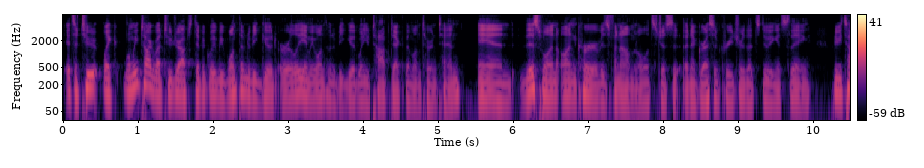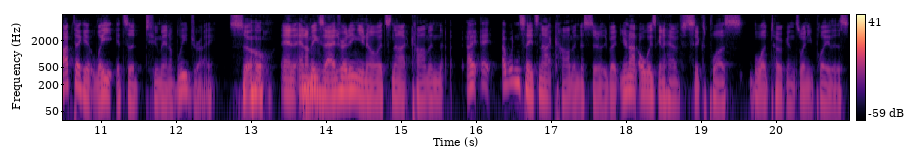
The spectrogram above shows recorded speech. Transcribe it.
It's a two like when we talk about two drops, typically we want them to be good early and we want them to be good when you top deck them on turn ten. And this one on curve is phenomenal. It's just an aggressive creature that's doing its thing. But if you top deck it late, it's a two mana bleed dry. So and and I'm mm. exaggerating. You know, it's not common. I, I wouldn't say it's not common necessarily, but you're not always going to have six plus blood tokens when you play this.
